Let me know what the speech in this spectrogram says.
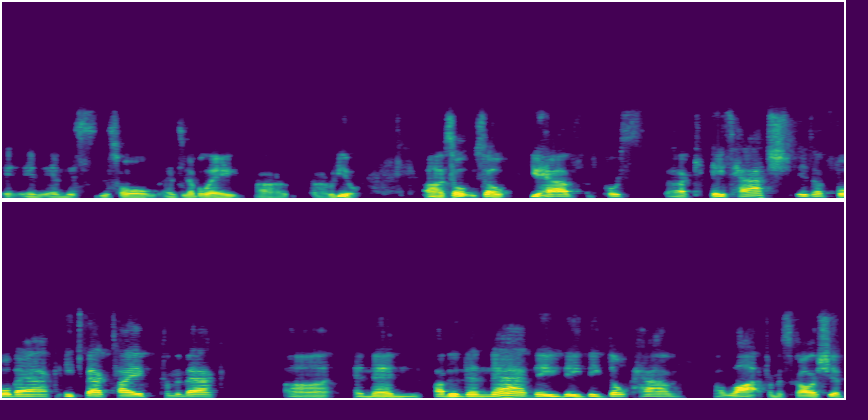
and this this whole NCAA uh, uh, review. Uh, so so you have of course uh, Case Hatch is a fullback H back type coming back, and then other than that they they they don't have a lot from a scholarship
